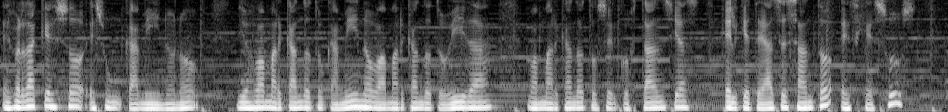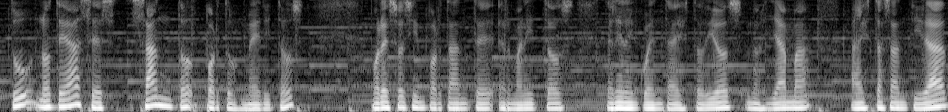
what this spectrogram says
Es verdad que eso es un camino, ¿no? Dios va marcando tu camino, va marcando tu vida, va marcando tus circunstancias. El que te hace santo es Jesús. Tú no te haces santo por tus méritos. Por eso es importante, hermanitos, tener en cuenta esto. Dios nos llama a esta santidad,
